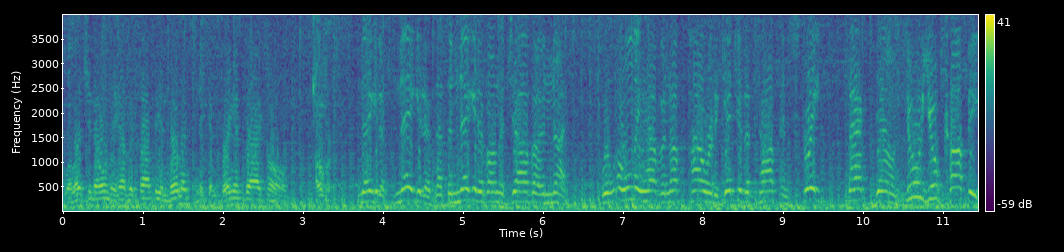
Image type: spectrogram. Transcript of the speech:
we'll let you know when we have the coffee and donuts and you can bring us back home. Over. Negative, negative. That's a negative on the Java and nuts. We'll only have enough power to get you to the top and straight back down. Do you copy?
